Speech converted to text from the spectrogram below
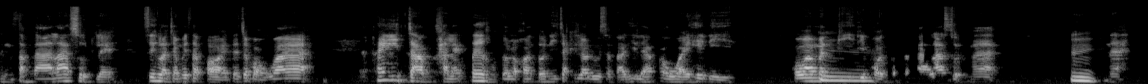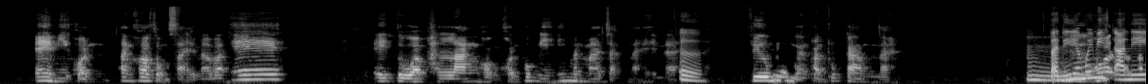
ถึงสัปดาห์ล่าสุดเลย ซึ่งเราจะไม่ spoil แต่จะบอกว่า ให้จำ character ของตัวละครตัวนี้จากที่เราดูสัปดาห์ที่แล้วเอาไว้ให้ดี เพราะว่ามันมีอืมอิทธิพลต่อสัปดาห์ล่าสุดมาก อืมนะเอ๊ะมีคนตั้งข้อสงสัยมาว่า เอ๊ะไอตัวพลังของคนพวกนี้นี่มันมาจากไหนนะเออ feel มันเหมือนพันธุกรรมนะแต่นี้ยังไม่มีหรือว่าอันนี้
